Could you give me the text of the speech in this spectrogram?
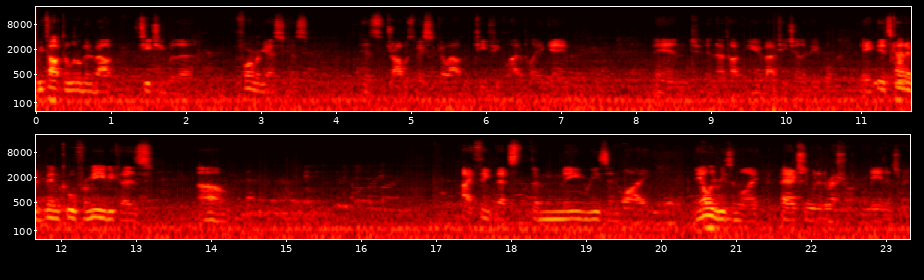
We talked a little bit about teaching with a former guest because his job was basically go out and teach people how to play a game, and and now talking to you about teaching other people, it, it's kind of been cool for me because. Um, I think that's the main reason why, the only reason why I actually went into restaurant management.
